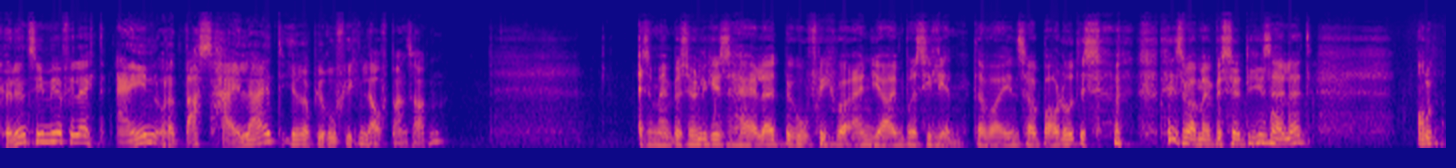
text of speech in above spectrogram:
Können Sie mir vielleicht ein oder das Highlight Ihrer beruflichen Laufbahn sagen? Also mein persönliches Highlight beruflich war ein Jahr in Brasilien. Da war ich in Sao Paulo. Das, das war mein persönliches Highlight. Und, und,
